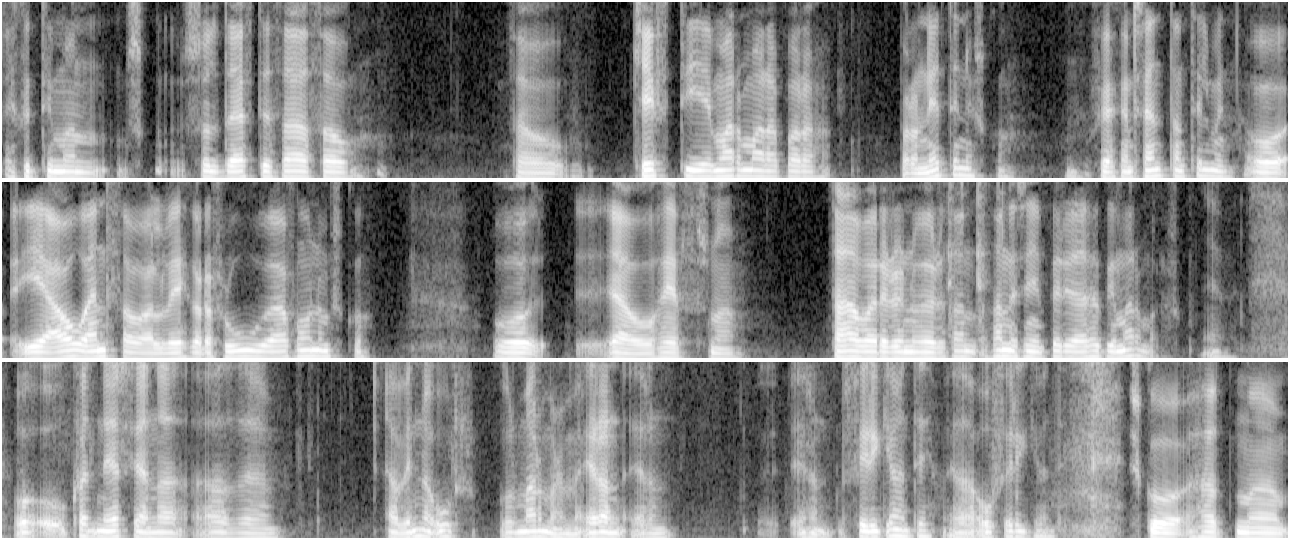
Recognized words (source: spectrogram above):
einhvern tíman svolítið eftir það þá þá keifti ég marmara bara, bara á netinu sko. Fekk hann sendan til mín. Og ég á ennþá alveg eitthvað að hrúa af honum sko. Og já og hef svona það var í raun og veru þann, þannig sem ég byrjaði að högva í marmara sko. Og, og hvernig er síðan að, að, að vinna úr, úr marmarum? Er hann, hann hann fyrirgefandi eða ófyrirgefandi? Sko, hann,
